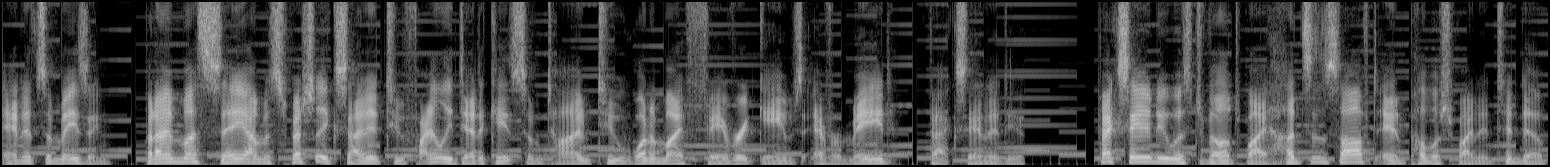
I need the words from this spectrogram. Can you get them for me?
and it's amazing. But I must say, I'm especially excited to finally dedicate some time to one of my favorite games ever made, Faxanadu. Faxanadu was developed by Hudson Soft and published by Nintendo.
